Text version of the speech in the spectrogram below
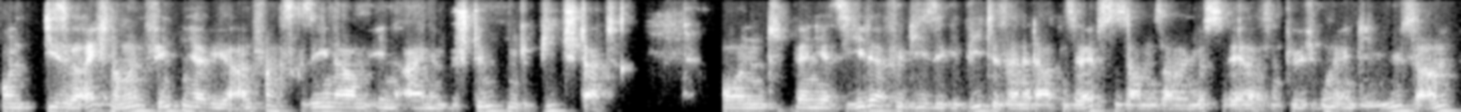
Und diese Berechnungen finden ja, wie wir anfangs gesehen haben, in einem bestimmten Gebiet statt. Und wenn jetzt jeder für diese Gebiete seine Daten selbst zusammensammeln müsste, wäre das natürlich unendlich mühsam.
